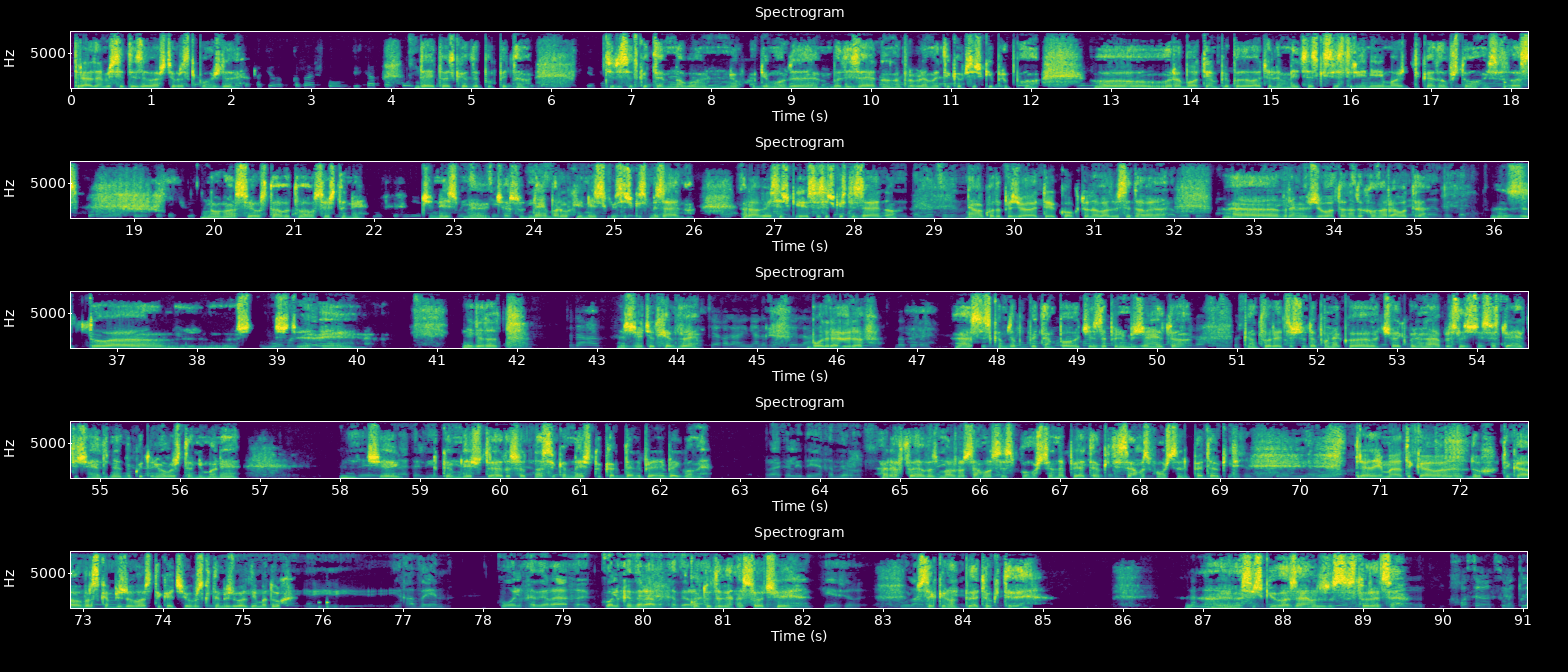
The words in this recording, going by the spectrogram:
Трябва да мислите за вашите връзки помежду ви. Да, и това исках да попитам, че десетката е много необходимо да бъде заедно, но проблема е такъв, всички препо... работим преподаватели, медицински сестри. И ние не може така да общуваме с вас. Но у нас се остава това усещане, че ние сме част от нея Барух и ние всички сме заедно. Рави, всички, всички сте заедно. Няма какво да преживявате, колкото на вас ви се дава а, време в живота на духовна работа. Затова ще и дадат. Жените от Хебве. Благодаря ви, Рав. Аз искам да попитам повече за принаближението към Твореца, защото понякога човек преминава през различни състояния в течение деня, на които не обръща внимание, че към нещо трябва да се отнася към нещо. Как да не пренебрегваме? Рав, това е възможно само с помощта на приятелките, само с помощта на приятелките. Трябва да има такава дух, такава връзка между вас, така че връзката между вас да има дух. Който да ви насочи всеки от приятелките ви, на всички вас заедно с Твореца.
